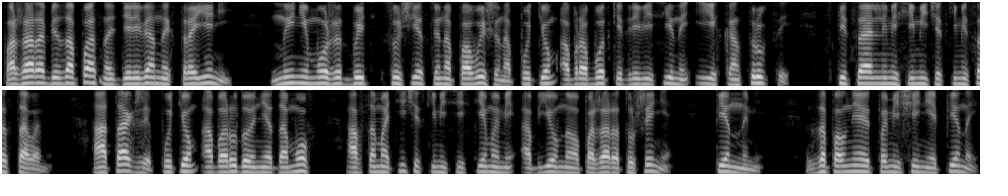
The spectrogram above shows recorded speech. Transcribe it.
Пожаробезопасность деревянных строений ныне может быть существенно повышена путем обработки древесины и их конструкций специальными химическими составами, а также путем оборудования домов автоматическими системами объемного пожаротушения пенными, заполняют помещение пеной,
